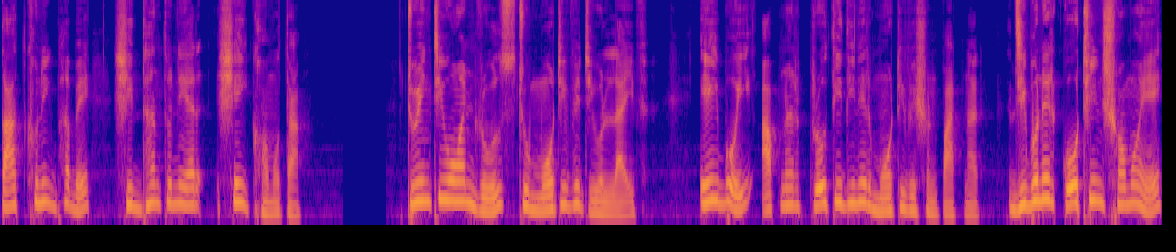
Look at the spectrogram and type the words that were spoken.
তাৎক্ষণিকভাবে সিদ্ধান্ত নেয়ার সেই ক্ষমতা। Twenty one rules to motivate your life এই বই আপনার প্রতিদিনের মোটিভেশন পার্টনার জীবনের কঠিন সময়ে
